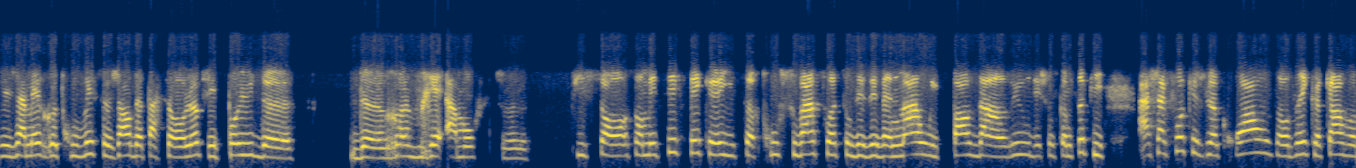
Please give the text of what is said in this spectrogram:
J'ai jamais retrouvé ce genre de passion-là. J'ai pas eu de, de vrai amour, si tu veux. Puis son, son métier fait qu'il se retrouve souvent soit sur des événements où il passe dans la rue ou des choses comme ça. Puis à chaque fois que je le croise, on dirait que le cœur va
